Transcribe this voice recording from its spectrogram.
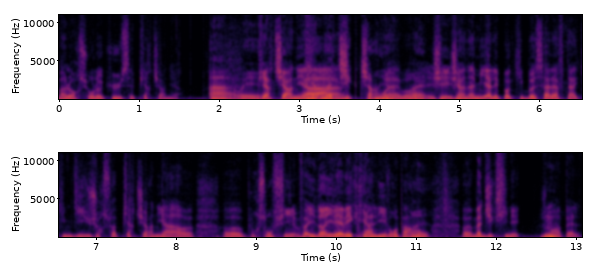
alors sur le cul, c'est Pierre Tchernia. Ah oui. Pierre Tchernia. Pierre Magic Tchernia. Ouais, ouais, ouais. J'ai un ami à l'époque qui bossait à la FNAC qui me dit je reçois Pierre Tchernia euh, euh, pour son film. Enfin, non, il avait écrit un livre, pardon, euh, Magic Ciné. Je mmh. me rappelle.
